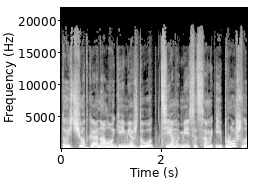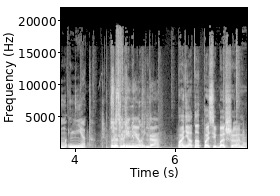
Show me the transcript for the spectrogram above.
То есть четкой аналогии между тем месяцем и прошлым нет. То есть временной. нет, да. Понятно, спасибо большое.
